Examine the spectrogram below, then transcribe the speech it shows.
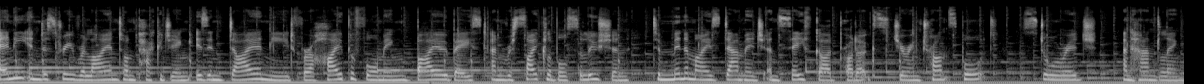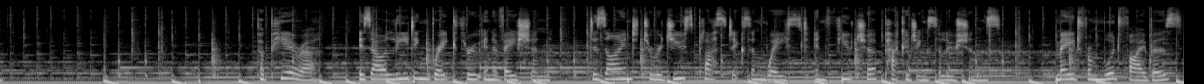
Any industry reliant on packaging is in dire need for a high performing, bio based, and recyclable solution to minimize damage and safeguard products during transport, storage, and handling. Papira is our leading breakthrough innovation designed to reduce plastics and waste in future packaging solutions. Made from wood fibres,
